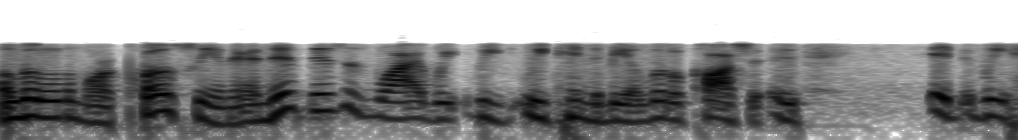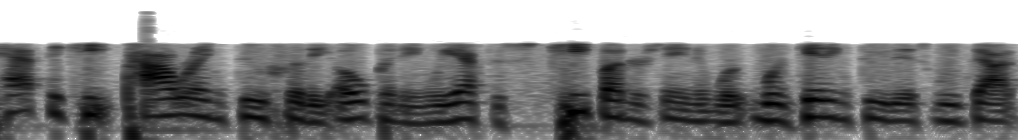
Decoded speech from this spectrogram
a little more closely in there. And this, this is why we, we, we tend to be a little cautious. It, it, we have to keep powering through for the opening. We have to keep understanding we're, we're getting through this. We've got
